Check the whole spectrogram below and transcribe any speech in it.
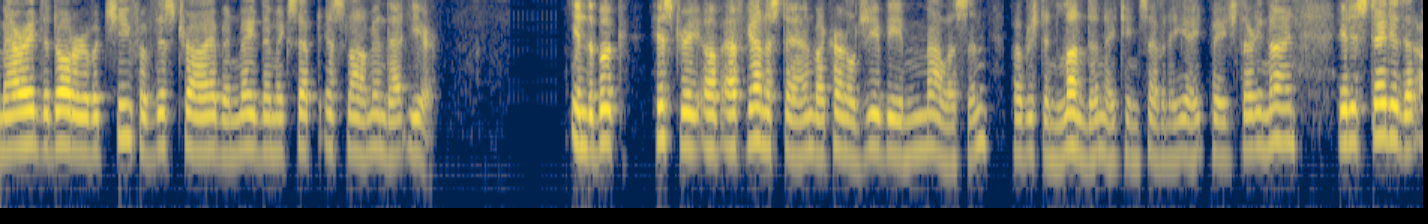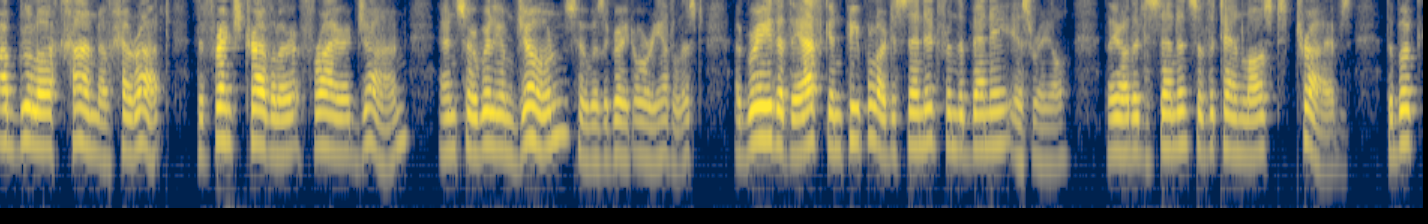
married the daughter of a chief of this tribe and made them accept Islam in that year. In the book History of Afghanistan by Colonel G.B. Malleson, published in London, 1878, page 39, it is stated that Abdullah Khan of Herat, the French traveler Friar John, and Sir William Jones, who was a great Orientalist, agree that the Afghan people are descended from the Beni Israel. They are the descendants of the ten lost tribes. The book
